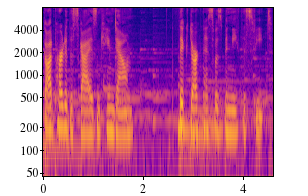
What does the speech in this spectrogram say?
God parted the skies and came down. Thick darkness was beneath his feet.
